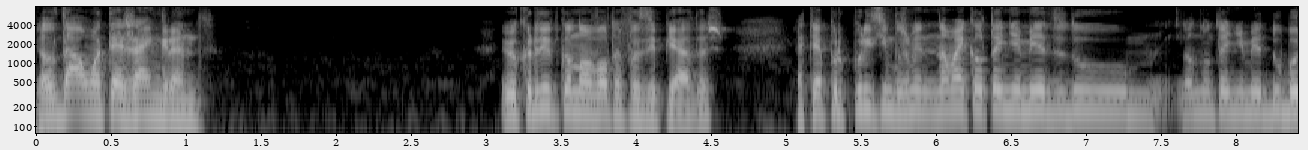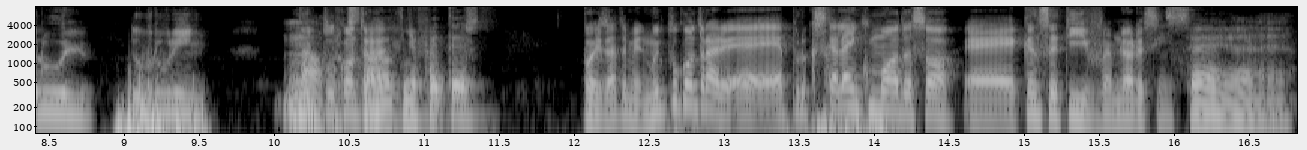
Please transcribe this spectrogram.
ele dá um até já em grande. Eu acredito que ele não volta a fazer piadas, até porque por isso simplesmente não é que ele tenha medo do. Ele não tenha medo do barulho, do burburinho. Não, pelo contrário. não tinha feito este. Pois, exatamente, muito pelo contrário. É, é porque se calhar incomoda só. É cansativo, é melhor assim. Sim, é, é.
